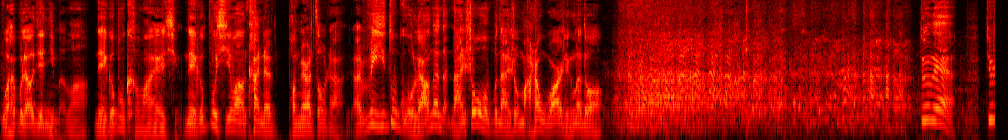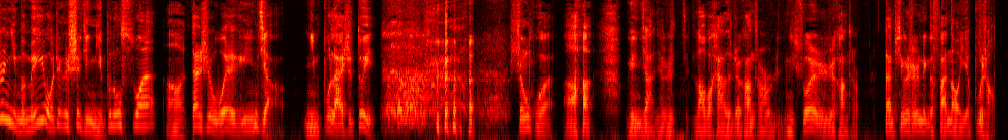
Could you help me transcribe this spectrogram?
我还不了解你们吗？哪个不渴望爱情？哪个不希望看着旁边走着，哎，喂一肚狗粮那难受吗？不难受？马上五二零了都，对不对？就是你们没有这个事情，你不能酸啊。但是我也跟你讲，你不来是对的。生活啊，我跟你讲，就是老婆孩子热炕头，你说是热炕头，但平时那个烦恼也不少。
